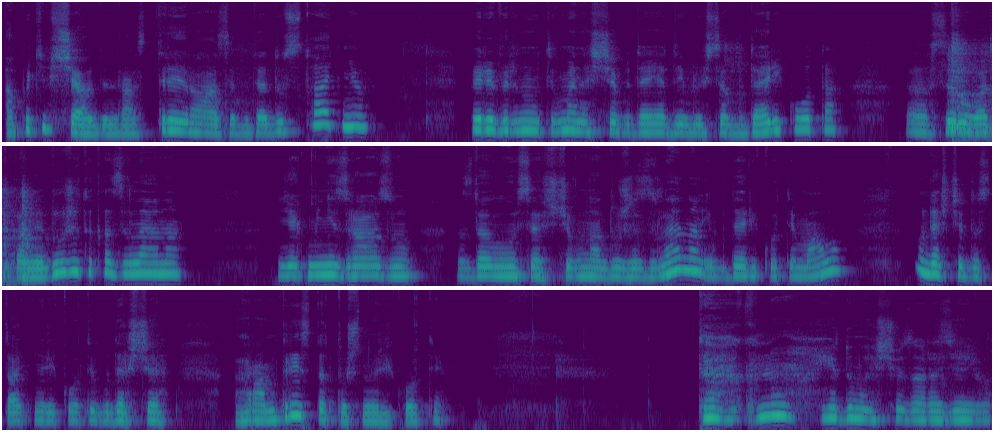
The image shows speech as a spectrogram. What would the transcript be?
А потім ще один раз. Три рази буде достатньо. Перевернути. В мене ще буде, я дивлюся, буде рікота. Е, Сироватка не дуже така зелена, як мені зразу здалося, що вона дуже зелена і буде рікоти мало. Буде ще достатньо рікоти, буде ще грам 300 точно рікоти. Так, ну, я думаю, що зараз я його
